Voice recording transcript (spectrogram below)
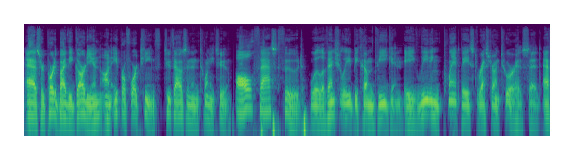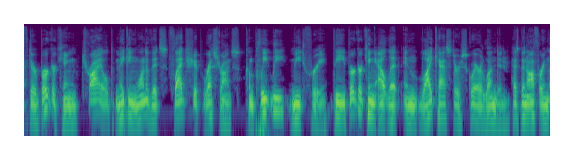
as reported by The Guardian on April 14th, 2022. All fast food will eventually become vegan, a leading plant based restaurateur has said, after Burger King trialed making one of its flagship restaurants completely meat free. The Burger King outlet in Leicester Square, London, has been offering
